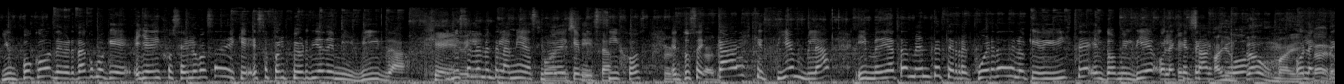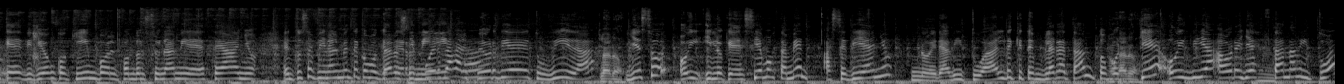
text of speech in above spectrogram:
Y un poco, de verdad, como que ella dijo, ¿sabes lo que pasa? De que ese fue el peor día de mi vida. Y no solamente la mía, sino de que mis hijos. Entonces, cada vez que tiembla, inmediatamente te recuerdas de lo que viviste el 2010 o la gente Exacto. que Hay un estuvo- trauma ahí, o la claro. gente que vivió en Coquimbo, el fondo del tsunami de este año. Entonces, finalmente, como que Claro, te si recuerdas hija- al peor día de tu vida. Claro. Y eso, hoy, y lo que decíamos también, hace 10 años no era habitual de que temblara tanto. ¿Por claro. qué hoy día ahora ya es tan habitual?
